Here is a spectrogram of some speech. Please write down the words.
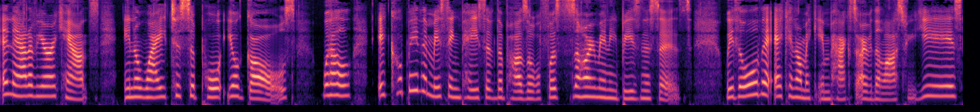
and out of your accounts in a way to support your goals, well, it could be the missing piece of the puzzle for so many businesses. With all the economic impacts over the last few years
